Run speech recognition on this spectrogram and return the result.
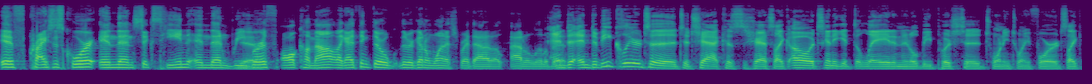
If Crisis Core and then 16 and then Yeah. Rebirth all come out, like I think they're they're gonna want to spread that out a, out a little bit. And and to be clear to to chat because the chat's like, oh, it's gonna get delayed and it'll be pushed to 2024. It's like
